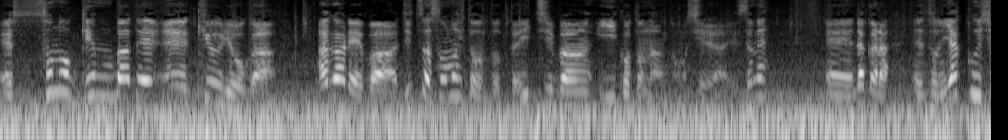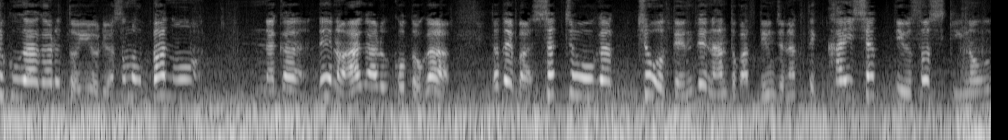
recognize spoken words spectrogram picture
えその現場で、え給料が上がれば、実はその人にとって一番いいことなのかもしれないですよね。えー、だから、えその役職が上がるというよりは、その場の中での上がることが、例えば社長が頂点でなんとかっていうんじゃなくて、会社っていう組織の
